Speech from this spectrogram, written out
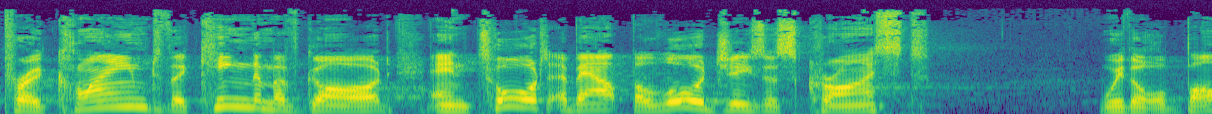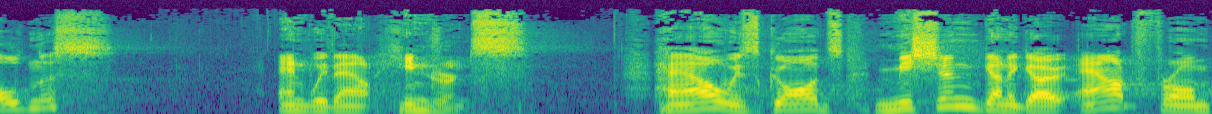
proclaimed the kingdom of God and taught about the Lord Jesus Christ with all boldness and without hindrance, How is God's mission going to go out from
